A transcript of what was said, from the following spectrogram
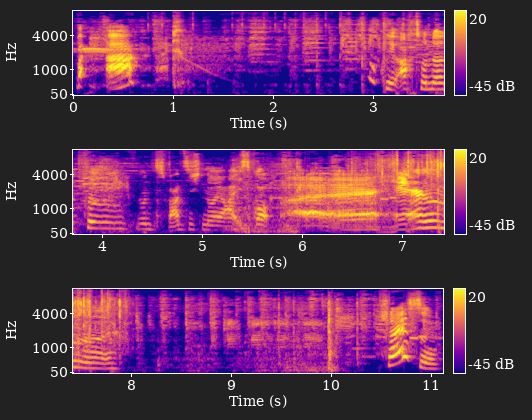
Fuck. Okay, 825 neue Highscore. Scheiße.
